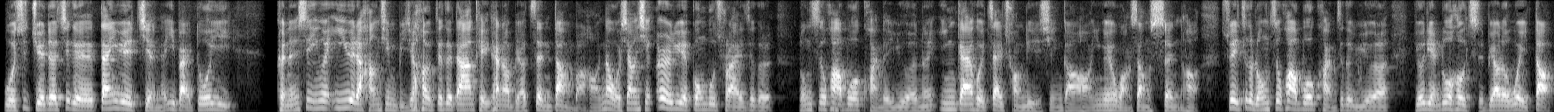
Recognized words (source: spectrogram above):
我是觉得这个单月减了一百多亿。可能是因为一月的行情比较 这个，大家可以看到比较震荡吧，哈。那我相信二月公布出来这个融资划拨款的余额呢，应该会再创历史新高，哈，应该会往上升，哈。所以这个融资划拨款这个余额有点落后指标的味道。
